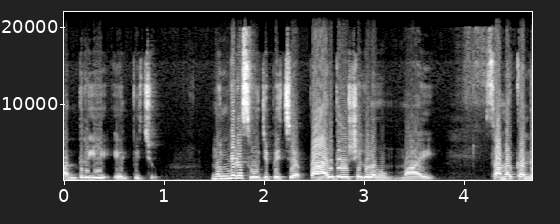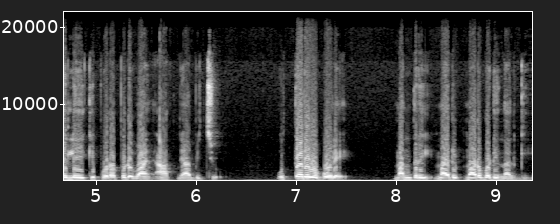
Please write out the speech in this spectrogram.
മന്ത്രിയെ ഏൽപ്പിച്ചു. മുന്നിൽ സൂചിപ്പിച്ച പാരിതോഷികളുമായി സമർക്കണ്ടിലേക്ക് പുറപ്പെടുവാൻ ആജ്ഞാപിച്ചു. ഉത്തരവ് പോലെ മന്ത്രി മറു മറുപടി നൽകി.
